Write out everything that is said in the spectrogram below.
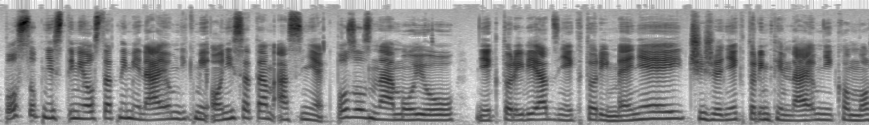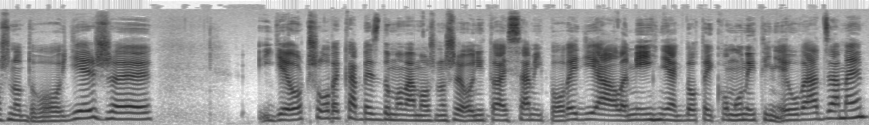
postupne s tými ostatnými nájomníkmi, oni sa tam asi nejak pozoznamujú, niektorí viac, niektorí menej, čiže niektorým tým nájomníkom možno dôjde, že ide o človeka bezdomova, možno, že oni to aj sami povedia, ale my ich nejak do tej komunity neuvádzame.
